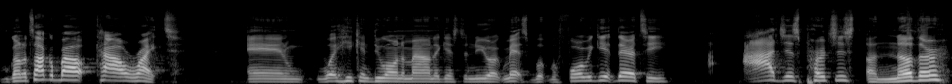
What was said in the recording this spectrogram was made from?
we're going to talk about Kyle Wright and what he can do on the mound against the New York Mets. But before we get there, T, I just purchased another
